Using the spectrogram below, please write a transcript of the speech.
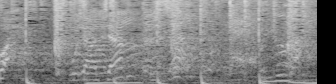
我叫江德华。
